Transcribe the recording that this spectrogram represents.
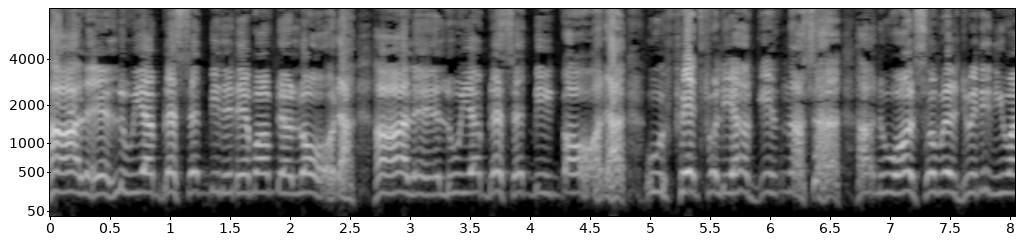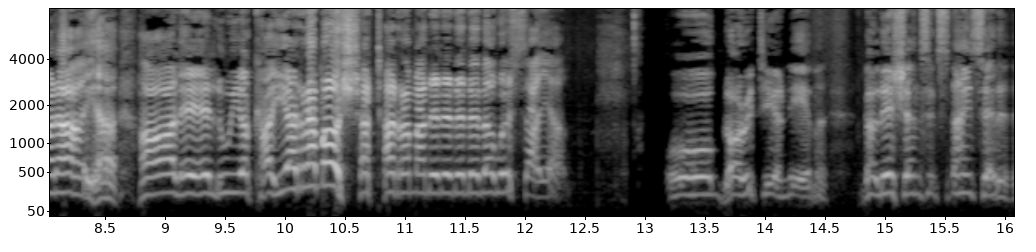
Hallelujah, blessed be the name of the Lord. Hallelujah, blessed be God who faithfully has given us and who also will do it in you and I. Hallelujah. Oh, glory to your name. Galatians 6 9 said,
